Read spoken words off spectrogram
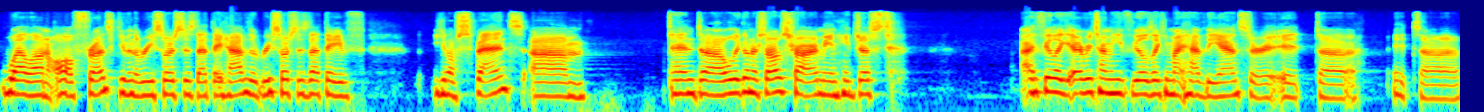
well on all fronts, given the resources that they have, the resources that they've, you know, spent. Um, and uh, Ole Gunnar Solskjaer, I mean, he just, I feel like every time he feels like he might have the answer, it uh, it uh,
